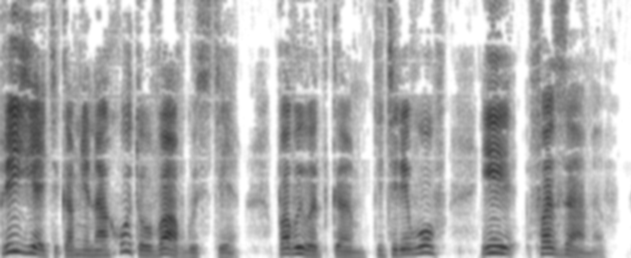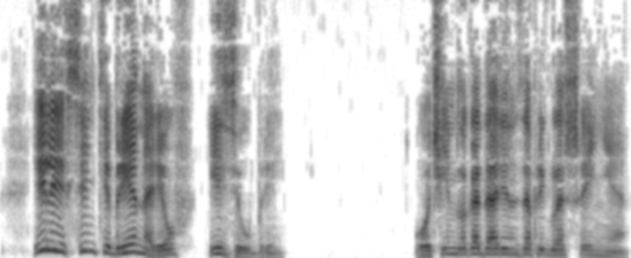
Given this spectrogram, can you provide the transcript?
Приезжайте ко мне на охоту в августе по выводкам тетеревов и фазанов или в сентябре на рев и зюбри. «Очень благодарен за приглашение»,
